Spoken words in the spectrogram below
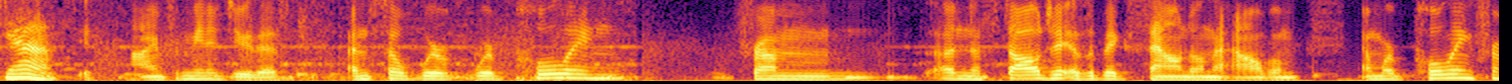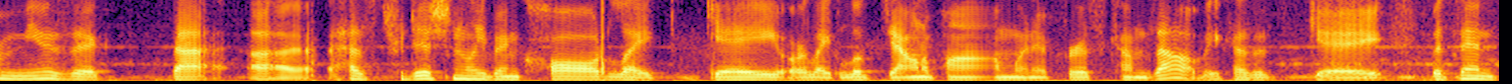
Yeah. is- it's time for me to do this, and so we're we're pulling from uh, nostalgia is a big sound on the album, and we're pulling from music that uh, has traditionally been called like gay or like looked down upon when it first comes out because it's gay, but then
